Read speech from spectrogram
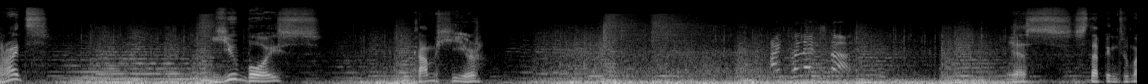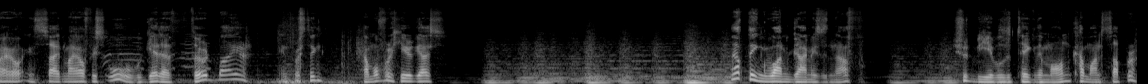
Alright. You boys, come here. Ein Verletzter! Yes, step into my inside my office. Ooh, we get a third buyer. Interesting. Come over here, guys. I think one gun is enough. Should be able to take them on. Come on, sapper.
